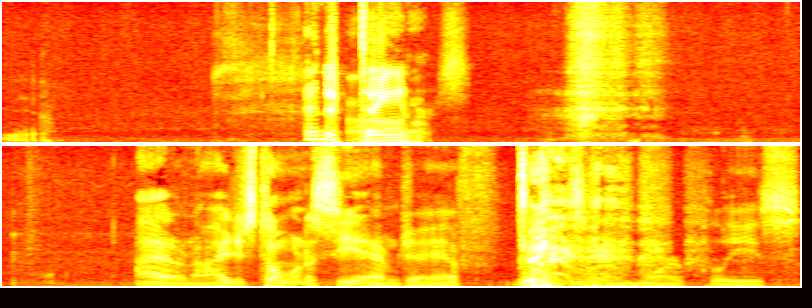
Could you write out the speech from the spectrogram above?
Yeah. Entertainers. I don't know. I just don't want to see MJF dance anymore, please.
